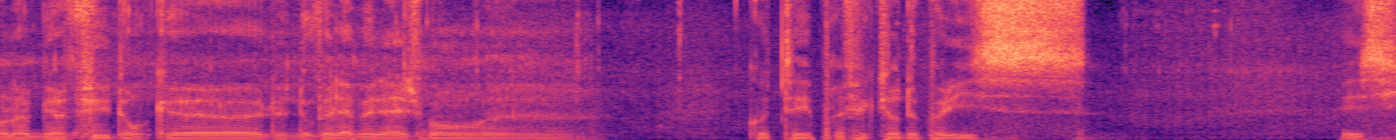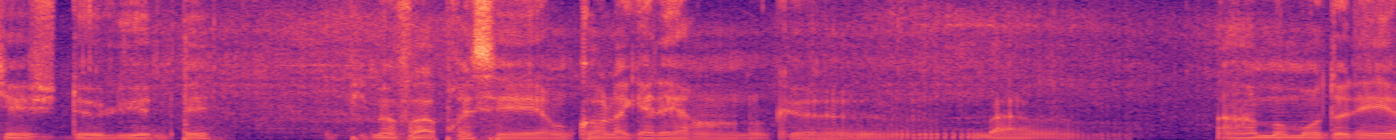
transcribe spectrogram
On a bien vu donc euh, le nouvel aménagement euh, côté préfecture de police et siège de l'UNP. Et puis ma foi après c'est encore la galère hein. donc euh, bah, à un moment donné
